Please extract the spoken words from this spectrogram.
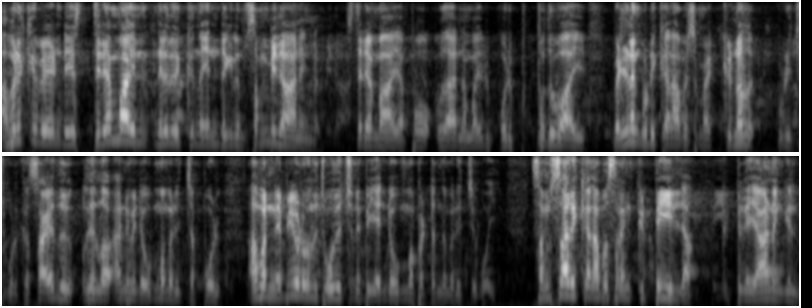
അവർക്ക് വേണ്ടി സ്ഥിരമായി നിലനിൽക്കുന്ന എന്തെങ്കിലും സംവിധാനങ്ങൾ സ്ഥിരമായ അപ്പോൾ ഉദാഹരണമായി ഒരു- പൊതുവായി വെള്ളം കുടിക്കാൻ ആവശ്യമായ കിണർ കുഴിച്ചു കൊടുക്കുക. സയദ് അനുവിന്റെ ഉമ്മ മരിച്ചപ്പോൾ അവർ നബിയോട് വന്ന് ചോദിച്ചു നബി എന്റെ ഉമ്മ പെട്ടെന്ന് മരിച്ചുപോയി. സംസാരിക്കാൻ അവസരം കിട്ടിയില്ല. കിട്ടുകയാണെങ്കിൽ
